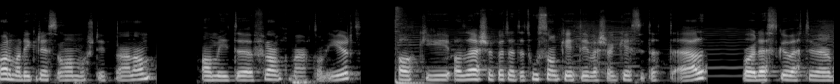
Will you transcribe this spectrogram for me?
harmadik része van most itt nálam, amit Frank Márton írt, aki az első kötetet 22 évesen készítette el, majd ezt követően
